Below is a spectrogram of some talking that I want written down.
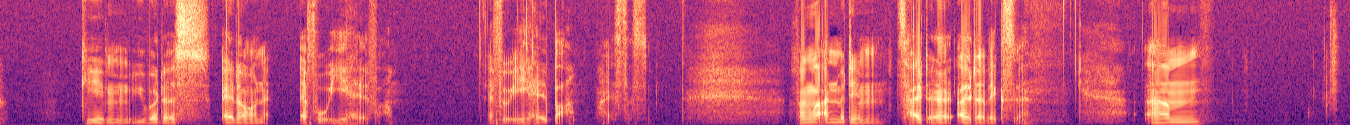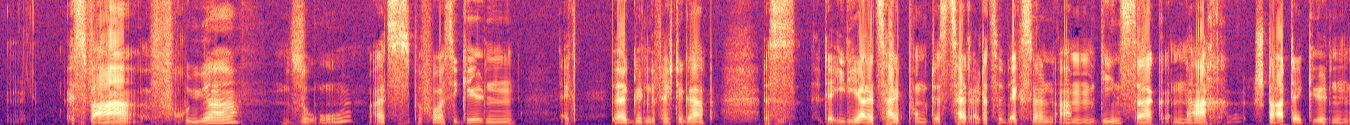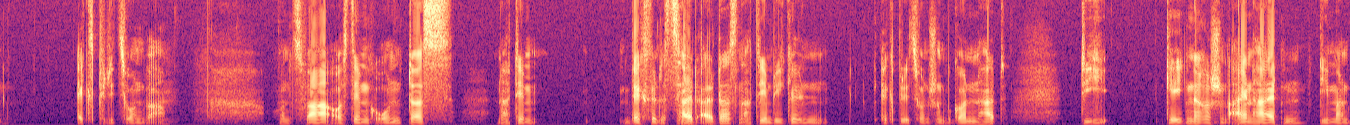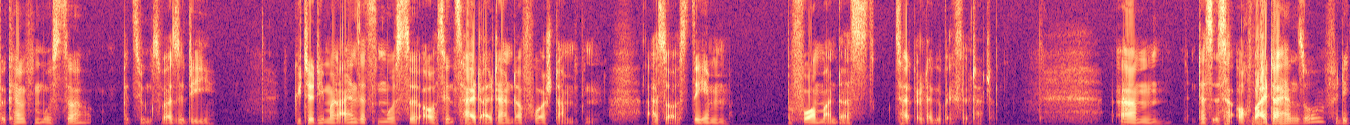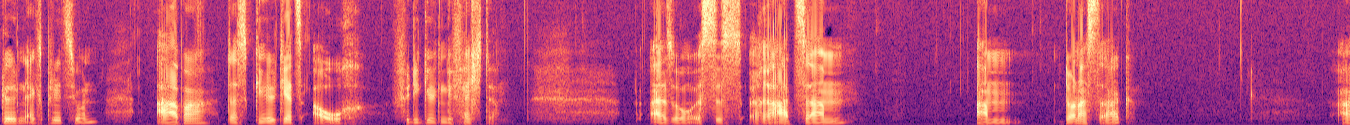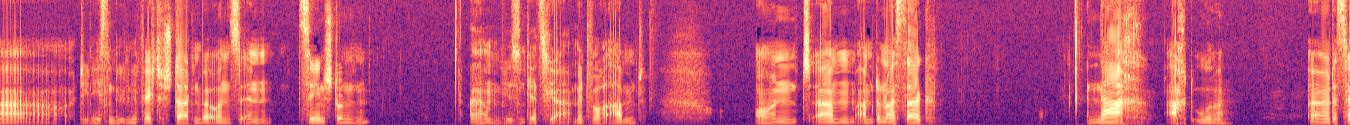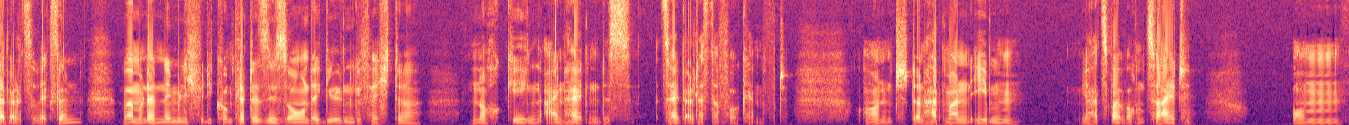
geben über das Add-on FOE-Helfer. FOE-Helper heißt es. Fangen wir an mit dem Zeitalterwechsel. Ähm, es war früher so, als es, bevor es die Gilden, äh, Gildengefechte gab, dass der ideale Zeitpunkt, das Zeitalter zu wechseln, am Dienstag nach Start der Gildenexpedition war. Und zwar aus dem Grund, dass nach dem Wechsel des Zeitalters, nachdem die Gildenexpedition schon begonnen hat, die gegnerischen Einheiten, die man bekämpfen musste, beziehungsweise die Güter, die man einsetzen musste, aus den Zeitaltern davor stammten. Also aus dem, bevor man das Zeitalter gewechselt hat. Ähm, das ist auch weiterhin so für die Gildenexpedition, aber das gilt jetzt auch für die Gildengefechte. Also ist es ratsam, am Donnerstag, die nächsten Gildengefechte starten bei uns in 10 Stunden. Ähm, wir sind jetzt ja Mittwochabend. Und ähm, am Donnerstag nach 8 Uhr äh, das Zeitalter zu wechseln, weil man dann nämlich für die komplette Saison der Gildengefechte noch gegen Einheiten des Zeitalters davor kämpft. Und dann hat man eben ja, zwei Wochen Zeit, um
